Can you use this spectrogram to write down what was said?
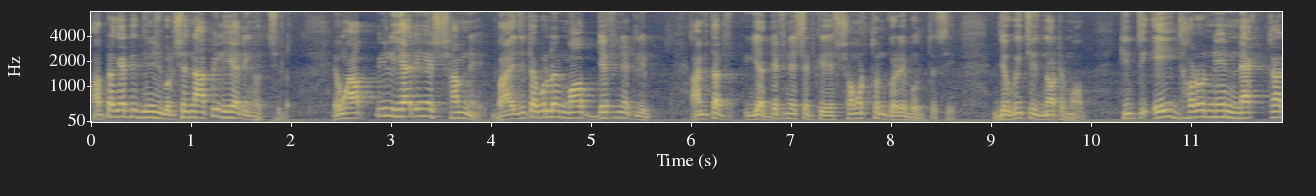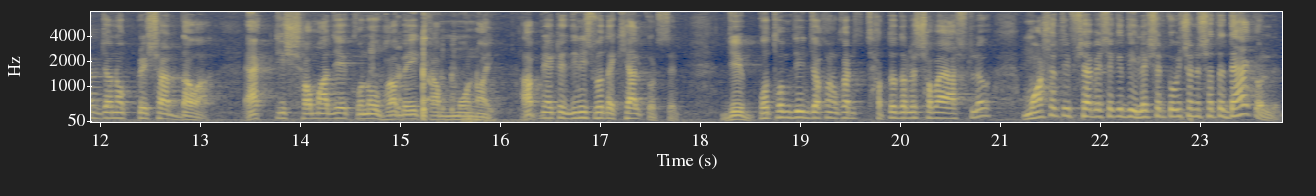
আপনাকে একটা জিনিস বলি সেদিন আপিল হিয়ারিং হচ্ছিল। এবং আপিল হিয়ারিংয়ের সামনে ভাই যেটা বললেন মব ডেফিনেটলি আমি তার ইয়া ডেফিনেশনকে সমর্থন করে বলতেছি যে which is not a mob কিন্তু এই ধরনের ন্যাক্কারজনক প্রেশার দেওয়া একটি সমাজে কোনোভাবেই কাম্য নয়। আপনি একটা জিনিস বোধহয় খেয়াল করছেন যে প্রথম দিন যখন ওখানে ছাত্রদলের সবাই আসলো, মহাসচিব সাহেব এসে কিন্তু ইলেকশন কমিশনের সাথে দেখা করলেন।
